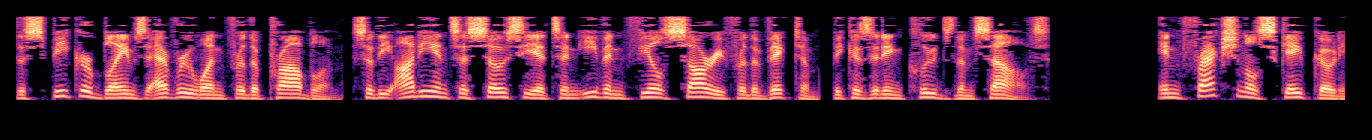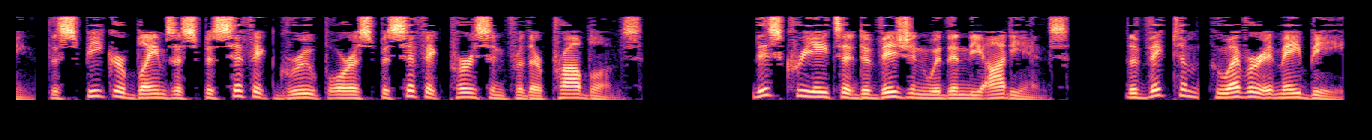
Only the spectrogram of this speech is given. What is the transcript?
the speaker blames everyone for the problem, so the audience associates and even feels sorry for the victim, because it includes themselves. In fractional scapegoating, the speaker blames a specific group or a specific person for their problems. This creates a division within the audience. The victim, whoever it may be,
